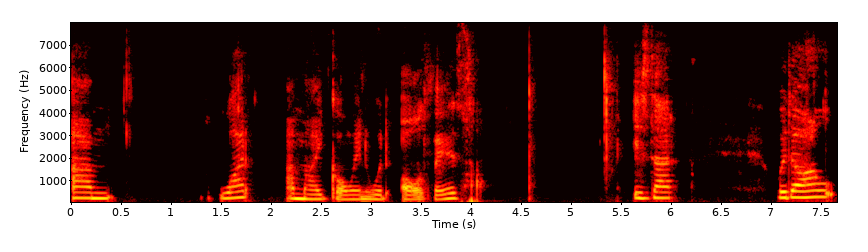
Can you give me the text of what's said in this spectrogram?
um, what am I going with all this is that with all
